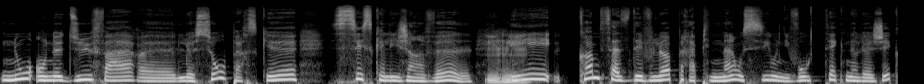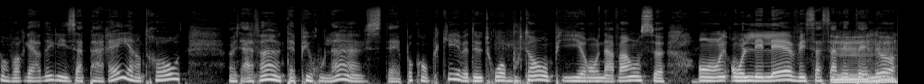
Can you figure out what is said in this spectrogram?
Nous, on a dû faire le saut parce que c'est ce que les gens veulent. Mhm. Et comme ça se développe rapidement aussi au niveau technologique, on va regarder les appareils, entre autres. Un- Avant, un tapis roulant, c'était pas compliqué. Il y avait deux, trois boutons, puis on avance, on, on l'élève et ça s'arrêtait Mhm. là.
